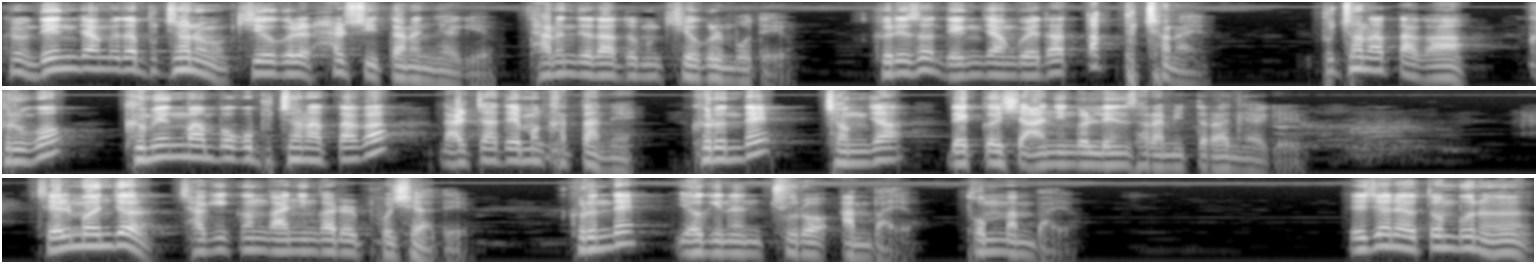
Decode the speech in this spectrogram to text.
그럼 냉장고에다 붙여놓으면 기억을 할 수 있다는 이야기예요. 다른 데다 두면 기억을 못해요. 그래서 냉장고에다 딱 붙여놔요. 붙여놨다가 그리고 금액만 보고 붙여놨다가 날짜 되면 갖다 내. 그런데 정작 내 것이 아닌 걸 낸 사람이 있더란 이야기예요. 제일 먼저 자기 건가 아닌가를 보셔야 돼요. 그런데 여기는 주로 안 봐요. 돈만 봐요. 예전에 어떤 분은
